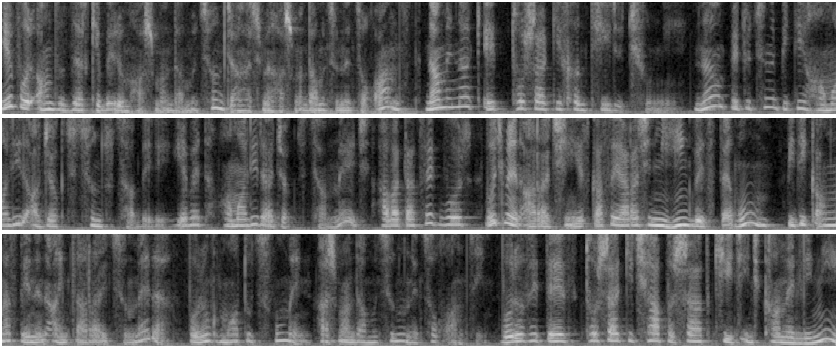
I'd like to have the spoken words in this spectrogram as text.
Երբ որ անձը ձեռք է բերում հաշմանդամություն, ճանաչում է հաշմանդամություն ունեցող անձ, նա մենակ այդ թոշակի խնդիրը չունի։ Նրան պետությունը պիտի համալիր աջակցություն ցուցաբերի եւ այդ համալիր աջակցության մեջ հավատացեք, որ ոչ միայն առաջին, ես կասեի առաջին մի 5-6 տեղում պիտի կանգնած լինեն այն ծառայությունները, որոնք մատուցվում են հաշմանդամություն ունեցող անձին, որովհետև թոշակի չափը շատ քիչ ինչքան էլ լինի,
